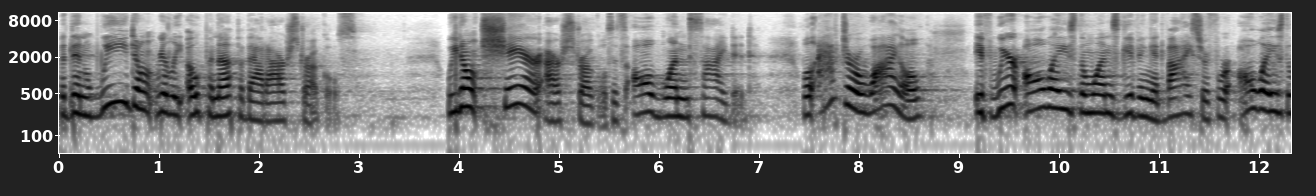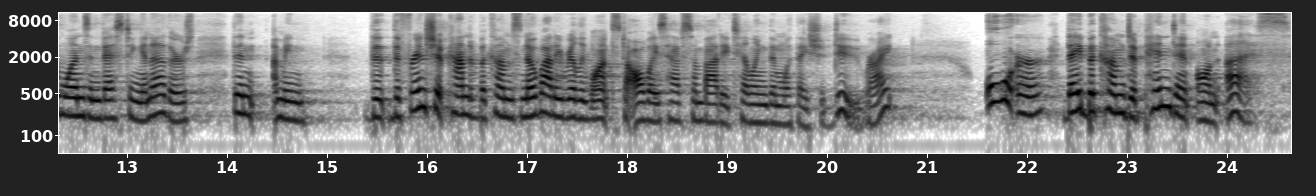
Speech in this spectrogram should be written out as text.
but then we don't really open up about our struggles. We don't share our struggles, it's all one sided. Well, after a while, if we're always the ones giving advice or if we're always the ones investing in others, then, I mean, the, the friendship kind of becomes nobody really wants to always have somebody telling them what they should do, right? Or they become dependent on us,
